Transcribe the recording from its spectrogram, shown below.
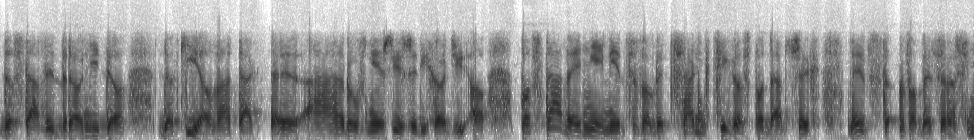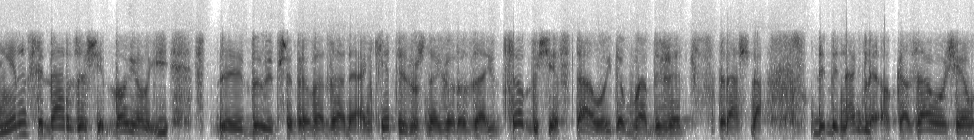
dostawy broni do, do Kijowa, tak, y, a również jeżeli chodzi o postawę Niemiec wobec sankcji gospodarczych wobec Rosji. Niemcy bardzo się boją i były przeprowadzane ankiety różnego rodzaju. Co by się stało, i to byłaby rzecz straszna, gdyby nagle okazało się,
